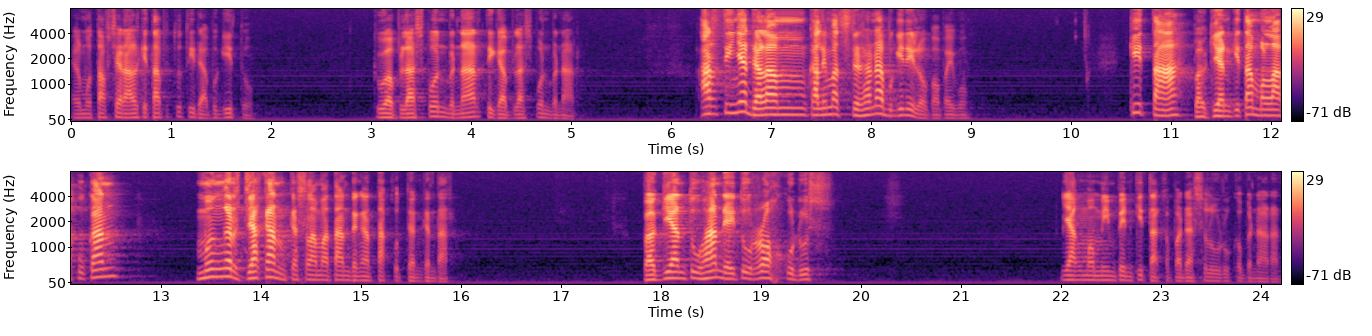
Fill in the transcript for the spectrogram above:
Ilmu tafsir Alkitab itu tidak begitu. 12 pun benar, 13 pun benar. Artinya dalam kalimat sederhana begini loh Bapak Ibu. Kita, bagian kita melakukan, mengerjakan keselamatan dengan takut dan gentar. Bagian Tuhan yaitu roh kudus yang memimpin kita kepada seluruh kebenaran.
